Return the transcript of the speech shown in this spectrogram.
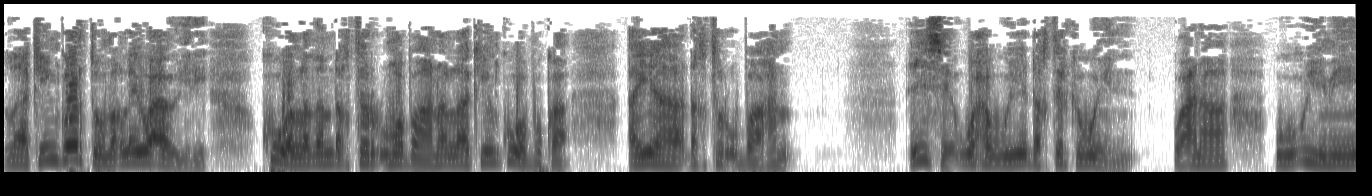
Laakiin goortuu maqlay waxa uu yidhi kuwa ladan dhakhtar uma baahna laakiin kuwa buka ayaa dhakhtar u baahan. Ciise waxa weeye dhakhtarka weyn waxna uu u yimi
